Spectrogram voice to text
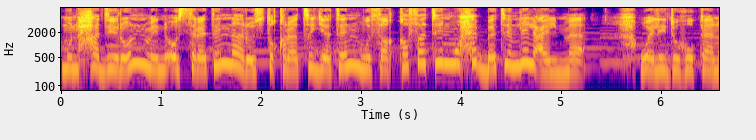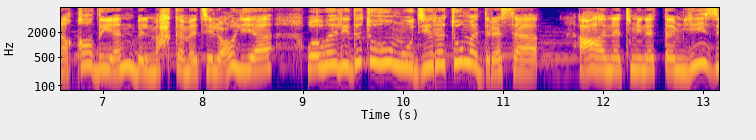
منحدر من أسرة أرستقراطية مثقفة محبة للعلم. والده كان قاضيا بالمحكمة العليا ووالدته مديرة مدرسة. عانت من التمييز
